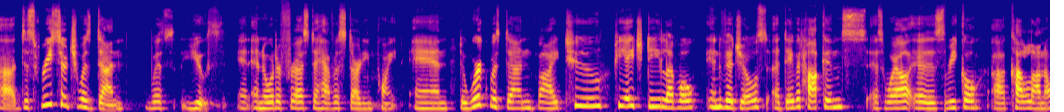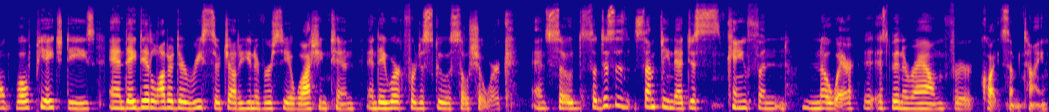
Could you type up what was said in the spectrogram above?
uh, this research was done with youth in, in order for us to have a starting point. And the work was done by two PhD level individuals, uh, David Hawkins as well as Rico uh, Catalano, both PhDs, and they did a lot of their research out of University of Washington, and they work for the School of Social Work. And so, so this is something that just came from nowhere. It's been around for quite some time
